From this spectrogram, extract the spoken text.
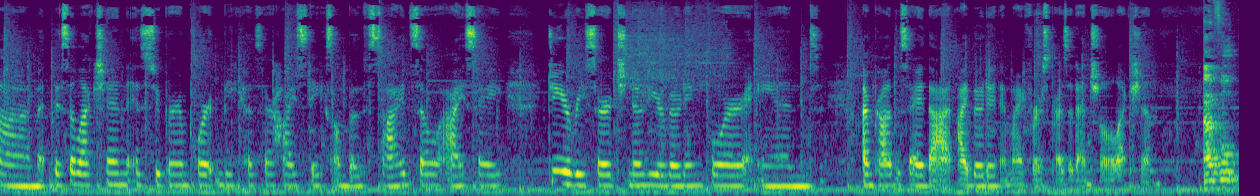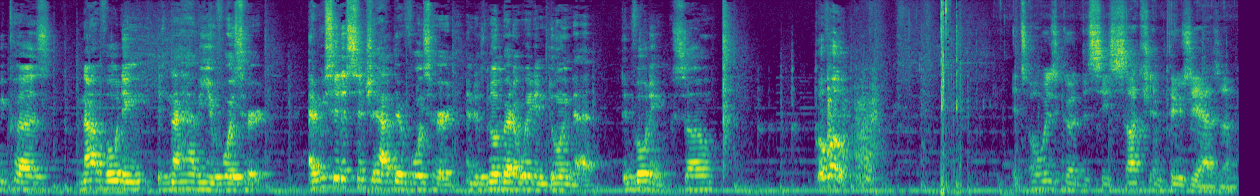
Um, this election is super important because there are high stakes on both sides. So I say do your research, know who you're voting for, and I'm proud to say that I voted in my first presidential election. I vote because not voting is not having your voice heard. Every citizen should have their voice heard, and there's no better way than doing that than voting. So, go vote. It's always good to see such enthusiasm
